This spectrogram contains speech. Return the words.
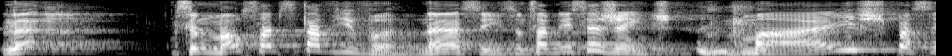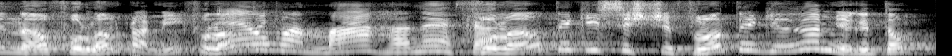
Né? Você mal sabe se tá viva, né? Assim, você não sabe nem se é gente. Mas, tipo assim, não, fulano pra mim, fulano É tem uma marra, né, que. cara? Fulano tem que insistir, fulano tem que. Amiga, então.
